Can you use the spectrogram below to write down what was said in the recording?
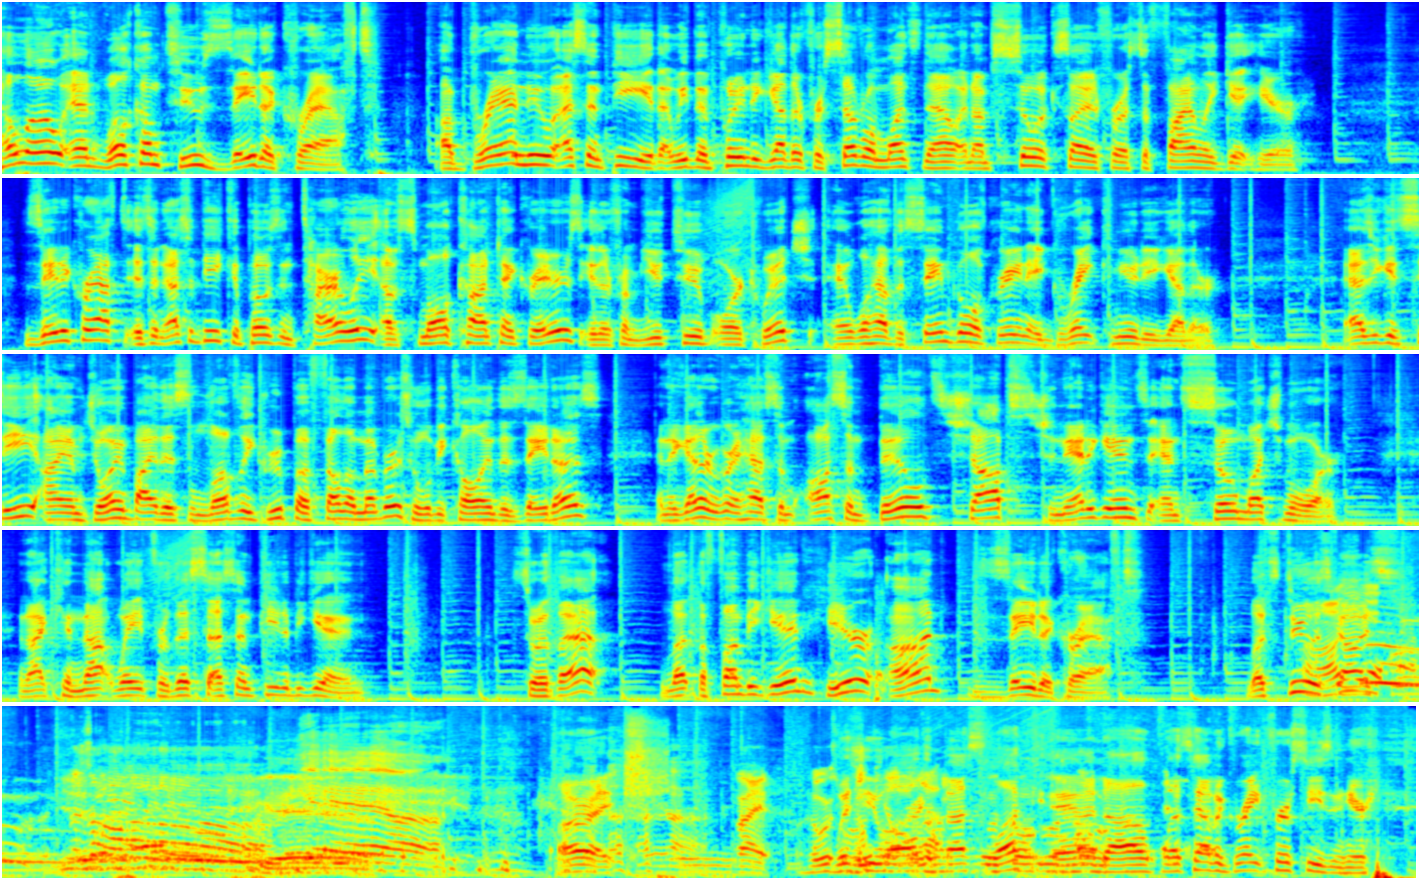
Hello and welcome to ZetaCraft, a brand new SMP that we've been putting together for several months now and I'm so excited for us to finally get here. ZetaCraft is an SMP composed entirely of small content creators either from YouTube or Twitch and we'll have the same goal of creating a great community together. As you can see, I am joined by this lovely group of fellow members who we'll be calling the Zetas, and together we're going to have some awesome builds, shops, shenanigans, and so much more. And I cannot wait for this SMP to begin. So with that, let the fun begin here on ZetaCraft. Let's do this, guys. Yeah. All right. All right. Who, Wish who- you all the best luck, and uh, let's have a great first season here.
